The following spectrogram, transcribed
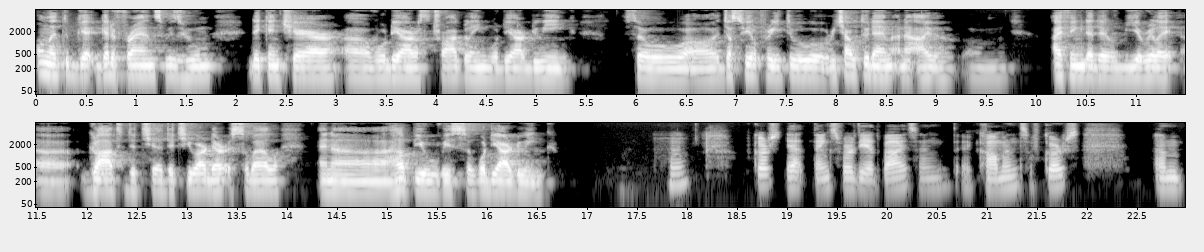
only to get, get friends with whom they can share uh, what they are struggling what they are doing. So uh, just feel free to reach out to them and i um, I think that they'll be really uh, glad that, that you are there as well and uh, help you with what they are doing. Mm-hmm. Of course, yeah. Thanks for the advice and the comments. Of course, um,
